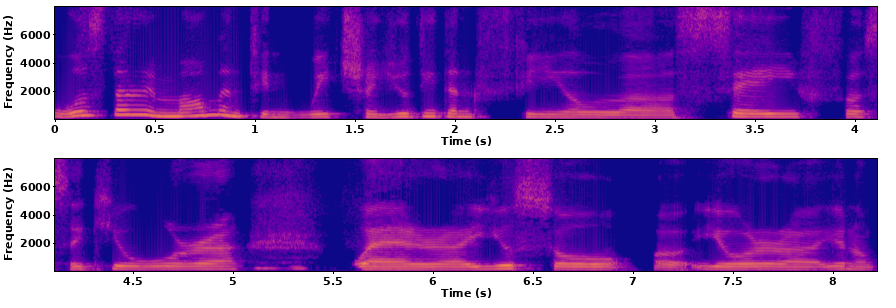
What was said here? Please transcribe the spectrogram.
was there a moment in which you didn't feel uh, safe, secure, mm-hmm where uh, you saw uh, your uh, you know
